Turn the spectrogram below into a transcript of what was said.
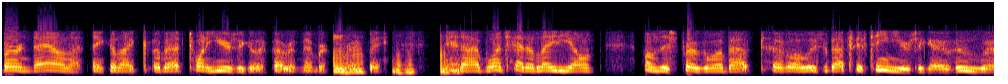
burned down. I think like about 20 years ago, if I remember mm-hmm. correctly. Mm-hmm. Mm-hmm. And I once had a lady on on this program about uh, well, it was about 15 years ago who uh,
